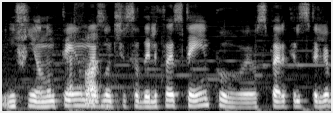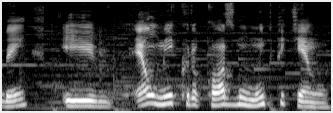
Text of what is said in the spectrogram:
enfim, eu não tenho é mais notícia dele faz tempo, eu espero que ele esteja bem. E é um microcosmo muito pequeno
